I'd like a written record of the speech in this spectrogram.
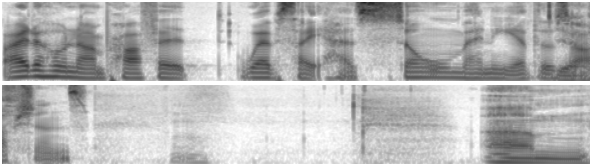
Idaho nonprofit website has so many of those Yes. options. Um,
